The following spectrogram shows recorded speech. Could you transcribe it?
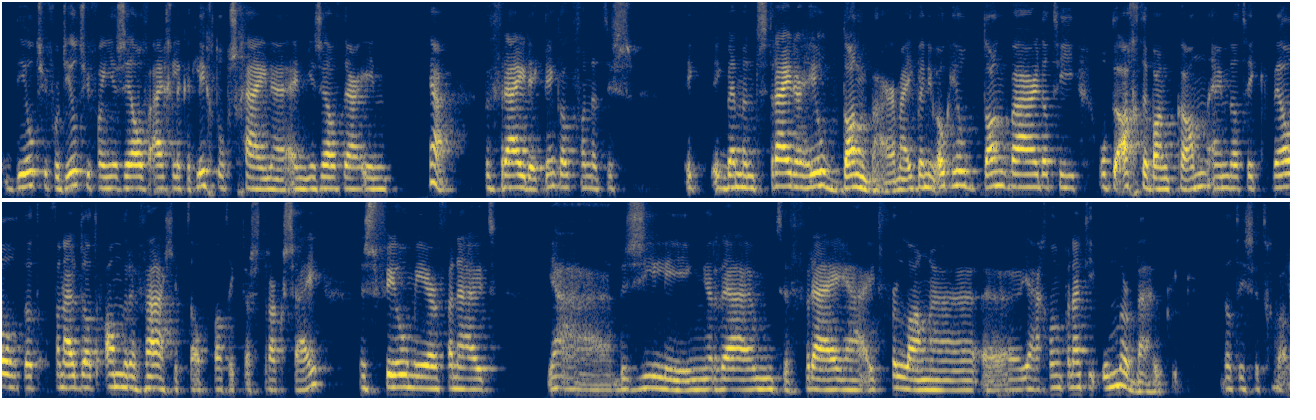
deeltje voor deeltje van jezelf eigenlijk het licht op schijnen en jezelf daarin ja, bevrijden. Ik denk ook van het is. Ik, ik ben mijn strijder heel dankbaar. Maar ik ben nu ook heel dankbaar dat hij op de achterbank kan. En dat ik wel dat, vanuit dat andere vaatje tap, wat ik daar straks zei. Dus veel meer vanuit ja, bezieling, ruimte, vrijheid, verlangen. Uh, ja, gewoon vanuit die onderbuik. Ik, dat is het gewoon.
